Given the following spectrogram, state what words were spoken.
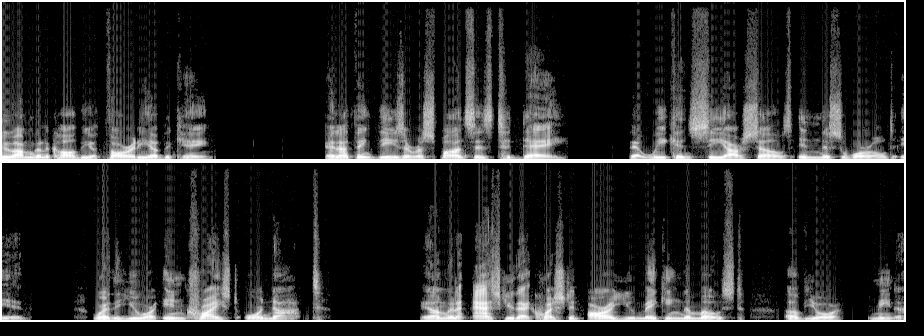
to, I'm going to call the authority of the king. And I think these are responses today that we can see ourselves in this world in, whether you are in Christ or not. And I'm going to ask you that question Are you making the most of your mina,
